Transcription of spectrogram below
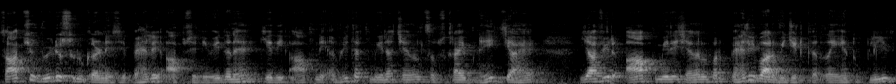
साथियों वीडियो शुरू करने से पहले आपसे निवेदन है कि यदि आपने अभी तक मेरा चैनल सब्सक्राइब नहीं किया है या फिर आप मेरे चैनल पर पहली बार विज़िट कर रहे हैं तो प्लीज़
